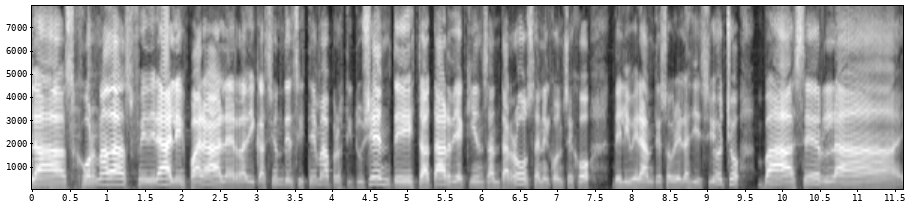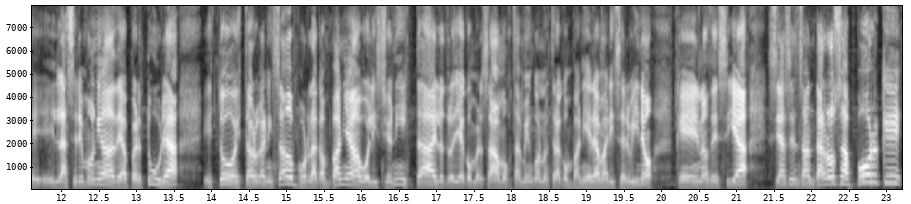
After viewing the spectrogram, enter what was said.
las jornadas federales para la erradicación del sistema prostituyente. Esta tarde aquí en Santa Rosa, en el Consejo Deliberante sobre las 18, va a ser la, eh, la ceremonia de apertura. Esto está organizado por la campaña abolicionista. El otro día conversábamos también con nuestra compañera Mari Servino, que nos decía, se hace en Santa Rosa porque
